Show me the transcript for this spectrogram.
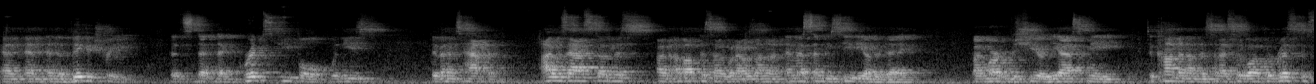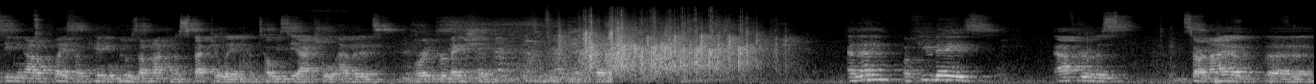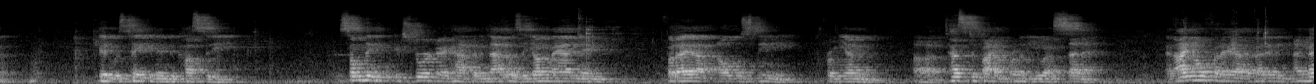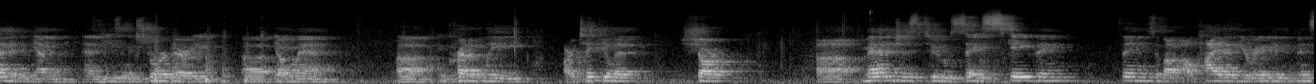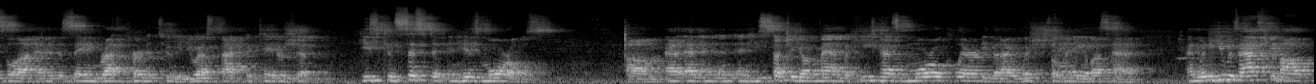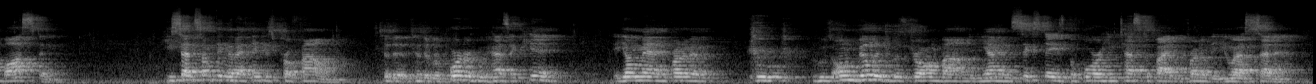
and, and, and the bigotry that's, that, that grips people when these events happen. I was asked on this, about this when I was on MSNBC the other day by Martin Bashir. He asked me to comment on this, and I said, well, at the risk of seeming out of place on cable news, I'm not going to speculate until we see actual evidence or information. and then a few days after this Tsarnaev uh, kid was taken into custody, something extraordinary happened, and that was a young man named Farea al-Muslimi from Yemen, uh, testified in front of the US Senate. And I know Farea, I met him in, I met him in Yemen, and he's an extraordinary uh, young man, uh, incredibly articulate, sharp, uh, manages to say scathing things about Al-Qaeda in the Arabian Peninsula, and in the same breath turn it to a US-backed dictatorship. He's consistent in his morals, um, and, and, and, and, he's such a young man, but he has moral clarity that I wish so many of us had. And when he was asked about Boston, he said something that I think is profound to the, to the reporter who has a kid, a young man in front of him, who, whose own village was drone bombed in Yemen six days before he testified in front of the US Senate.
